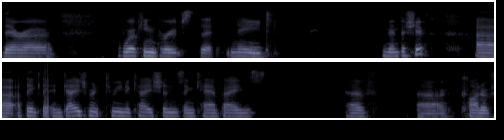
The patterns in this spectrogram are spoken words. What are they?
there are working groups that need membership uh, I think engagement communications and campaigns have uh, kind of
